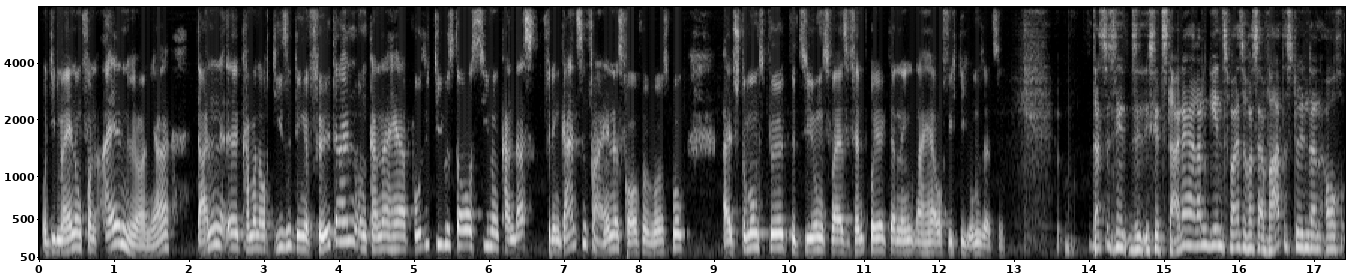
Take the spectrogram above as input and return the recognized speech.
und die Meinung von allen hören, ja, dann äh, kann man auch diese Dinge filtern und kann nachher Positives daraus ziehen und kann das für den ganzen Verein des VfL Wolfsburg als Stimmungsbild beziehungsweise Fanprojekt dann nachher auch wichtig umsetzen das ist, ist, jetzt deine Herangehensweise. Was erwartest du denn dann auch,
